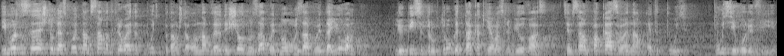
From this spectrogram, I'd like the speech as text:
И можно сказать, что Господь нам сам открывает этот путь, потому что Он нам дает еще одну заповедь, новую заповедь даю вам, любите друг друга так, как я возлюбил вас. Тем самым показывая нам этот путь, путь Его любви.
